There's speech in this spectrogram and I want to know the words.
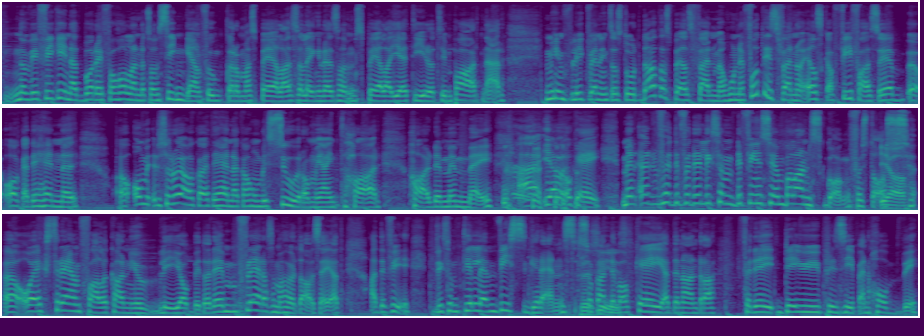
när vi fick in att både i förhållandet som singel funkar om man spelar så länge den som spelar ger tid åt sin partner. Min flickvän är inte så stort dataspelsfan men hon är fotisfan och älskar Fifa så jag eh, åker till henne, eh, om, så då jag åker till henne kan hon bli sur om jag inte har, har det med mig. Uh, ja, okej. Men eh, för, för det, liksom, det finns ju en balansgång förstås Ja. Uh, och extremfall kan ju bli jobbigt och det är flera som har hört av sig att, att det liksom till en viss gräns så kan Precis. det vara okej att den andra, för det, det är ju i princip en hobby,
